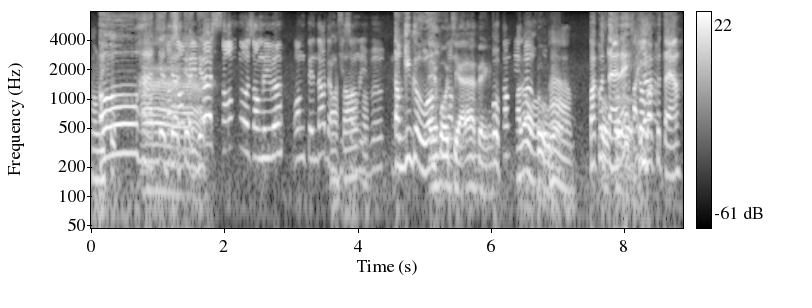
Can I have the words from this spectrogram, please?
送 river。哦，系对对对对，送咯送 river，我见到就系送 river。当见过喎。你好食啦边？hello 啊，北个地咧，讲北个地啊。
